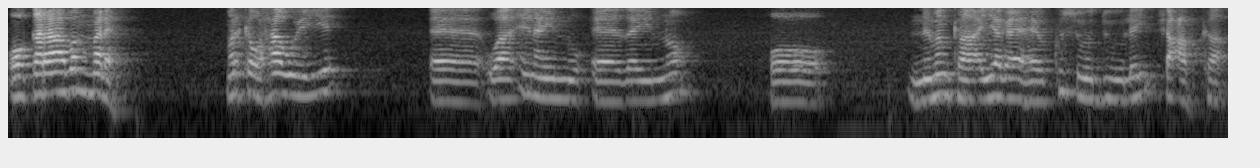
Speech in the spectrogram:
Oo qaraabo ma leh. Marka waxaa weeye waa inaynu eedayno oo nimanka iyaga ahee ku soo duulay shacabka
